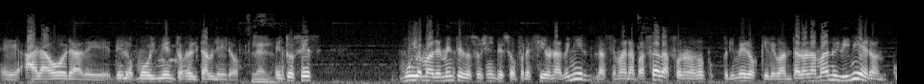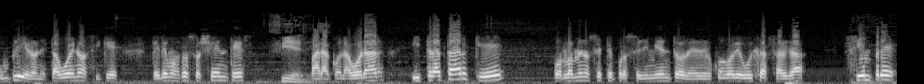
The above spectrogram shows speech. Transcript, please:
eh, a la hora de, de los movimientos del tablero. Claro. Entonces, muy amablemente los oyentes ofrecieron a venir. La semana pasada fueron los dos primeros que levantaron la mano y vinieron, cumplieron, está bueno, así que tenemos dos oyentes para colaborar y tratar que por lo menos este procedimiento de- del juego de Ouija salga siempre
